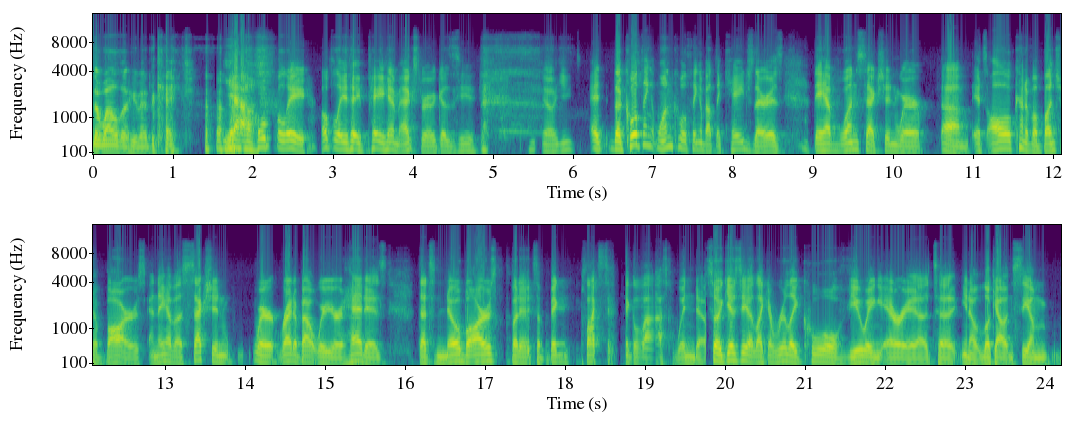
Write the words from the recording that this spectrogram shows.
the welder who made the cage. yeah, hopefully, hopefully they pay him extra because he, you know, you. And the cool thing, one cool thing about the cage there is they have one section where um, it's all kind of a bunch of bars, and they have a section where right about where your head is that's no bars, but it's a big plexiglass window. So it gives you like a really cool viewing area to, you know, look out and see them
